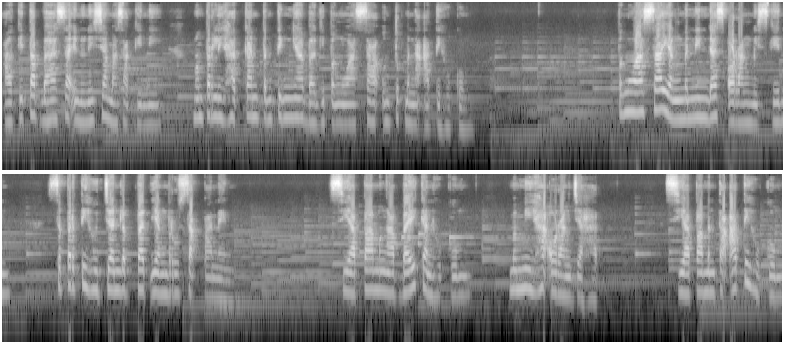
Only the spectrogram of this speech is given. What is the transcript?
Alkitab Bahasa Indonesia masa kini memperlihatkan pentingnya bagi penguasa untuk menaati hukum. Penguasa yang menindas orang miskin seperti hujan lebat yang merusak panen. Siapa mengabaikan hukum, memihak orang jahat. Siapa mentaati hukum,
